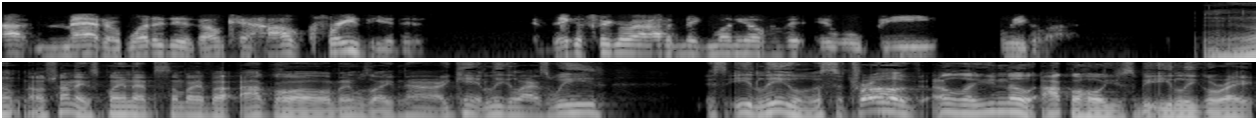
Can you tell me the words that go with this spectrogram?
not matter what it is. I don't care how crazy it is. If they can figure out how to make money off of it, it will be legalized. Yeah, I was trying to explain that to somebody about alcohol, and they was like, "Nah, you can't legalize weed. It's illegal. It's a drug." I was like, "You know, alcohol used to be illegal, right?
